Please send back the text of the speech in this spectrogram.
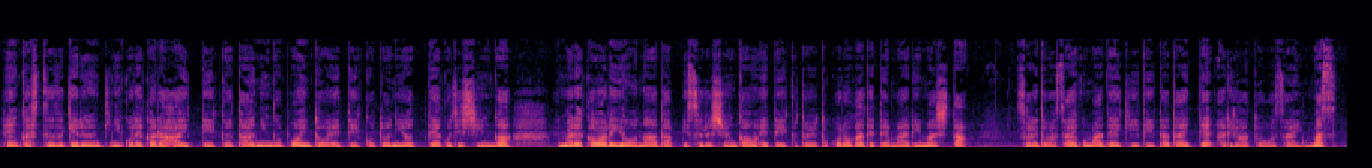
変化し続ける運気にこれから入っていくターニングポイントを得ていくことによってご自身が生まれ変わるような脱皮する瞬間を得ていくというところが出てまいりました。それでは最後まで聞いていただいてありがとうございます。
